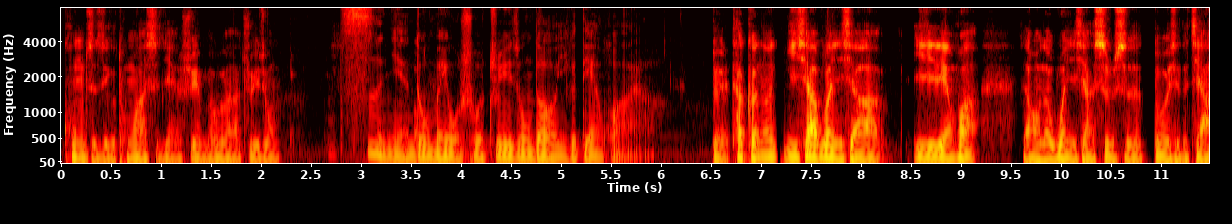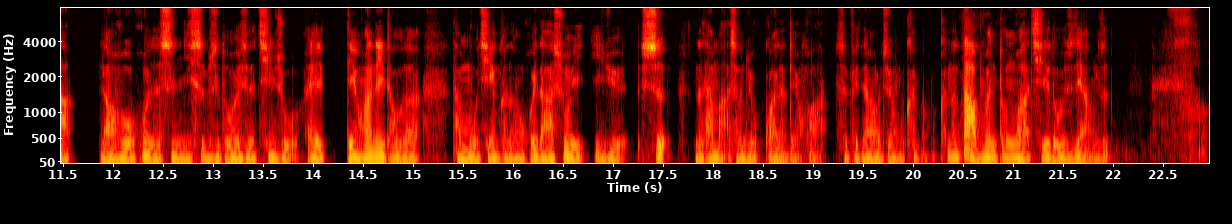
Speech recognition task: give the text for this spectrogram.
控制这个通话时间，所以没有办法追踪。四年都没有说追踪到一个电话呀。对他可能一下问一下一接电话，然后呢问一下是不是多一些的家，然后或者是你是不是多一些的亲属，哎，电话那头的他母亲可能回答说一句是，那他马上就挂掉电话，是非常有这种可能。可能大部分通话其实都是这样子。操，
